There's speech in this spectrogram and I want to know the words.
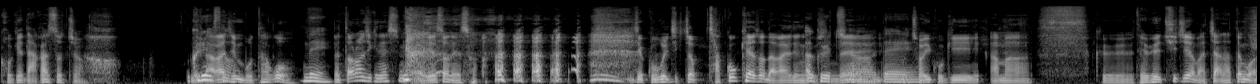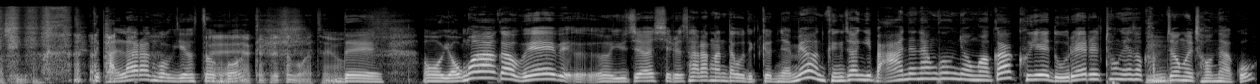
거기에 나갔었죠. 그래서? 나가진 못하고 네. 떨어지긴 했습니다. 예선에서. 이제 곡을 직접 작곡해서 나가야 되는 아, 곳인데 그렇죠. 네. 저희 곡이 아마 그 대회 취지에 맞지 않았던 것 같습니다. 발랄한 곡이었던 네, 것. 약간 그랬던 것 같아요. 네. 어, 영화가 왜 어, 유재하 씨를 사랑한다고 느꼈냐면 굉장히 많은 한국 영화가 그의 노래를 통해서 감정을 전하고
